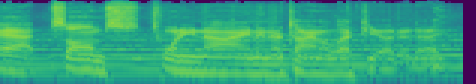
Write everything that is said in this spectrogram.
at Psalms 29 in our time of Lectio today.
